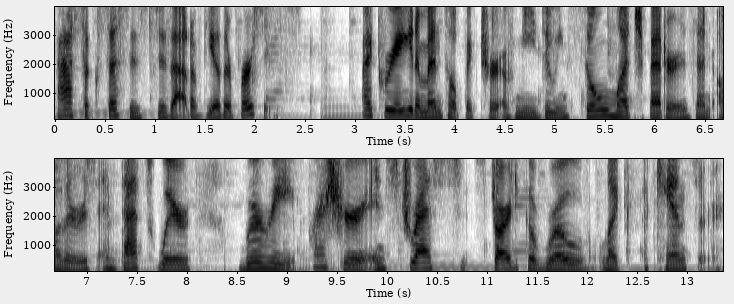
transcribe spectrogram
past successes to that of the other person's. I create a mental picture of me doing so much better than others, and that's where worry, pressure, and stress start to grow like a cancer.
